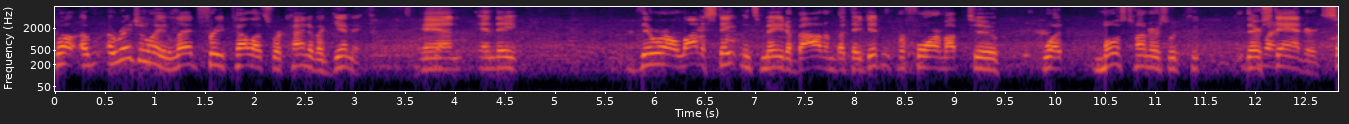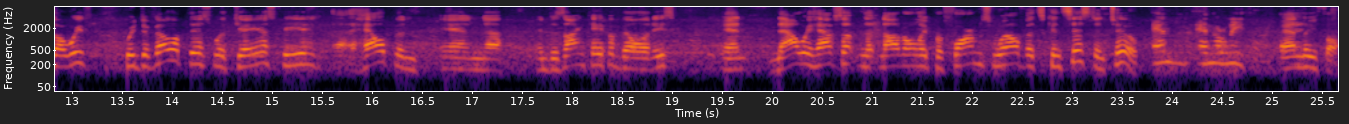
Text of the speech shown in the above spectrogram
Well, originally lead-free pellets were kind of a gimmick, and and they there were a lot of statements made about them, but they didn't perform up to what most hunters would their Right. standards. So we've we developed this with JSB uh, help and and uh, and design capabilities, and now we have something that not only performs well but it's consistent too And and they're lethal. and lethal.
